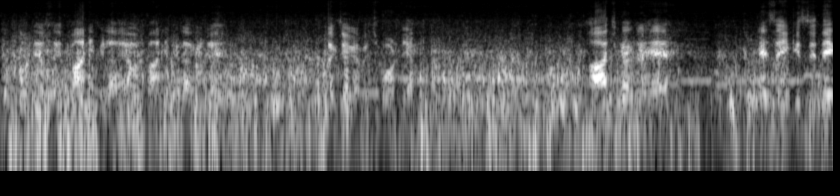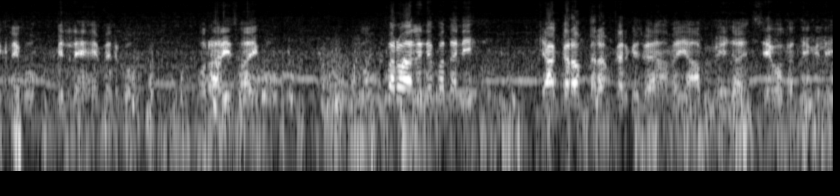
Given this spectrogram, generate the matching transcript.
तो हमने उसे पानी पिलाया और पानी पिला के जो है अलग जगह पे छोड़ दिया। आजकल जो है ऐसे ही किस्से देखने को मिल रहे हैं मेरे को और हरीश भाई को। तो ऊपर वाले ने पता नहीं क्या करम धर्म करके जो है हमें यहाँ पे भेजा है सेवा करने के लिए।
